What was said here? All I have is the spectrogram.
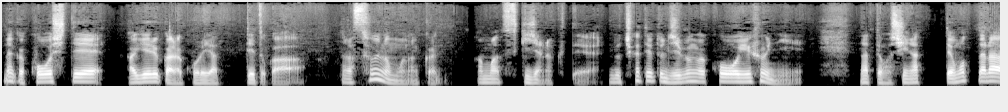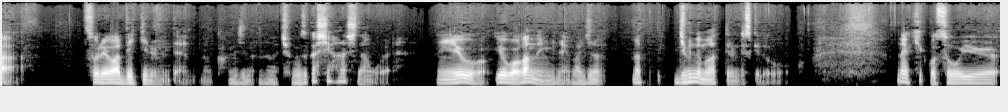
なんかこうしてあげるからこれやってとか、なんかそういうのもなんかあんま好きじゃなくて、どっちかというと自分がこういう風になってほしいなって思ったら、それはできるみたいな感じな。なんかちょっと難しい話だな、これ。ね、よく、よくわかんないみたいな感じな、な、自分でもなってるんですけど、なんか結構そういう、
